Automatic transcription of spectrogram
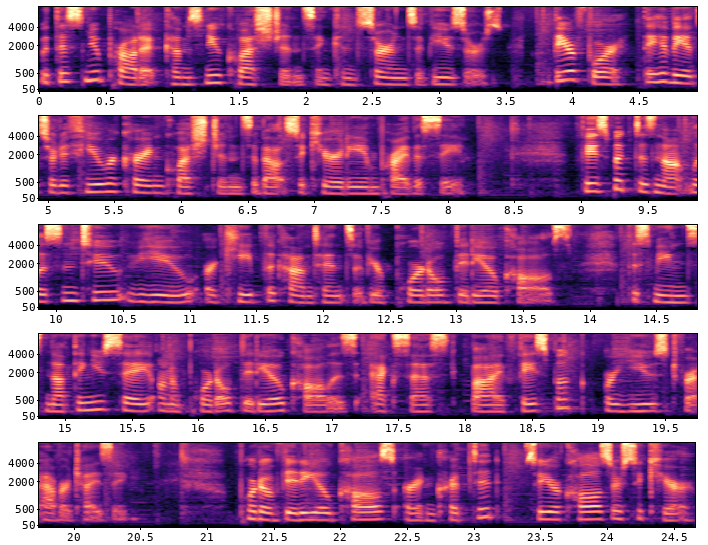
With this new product comes new questions and concerns of users. Therefore, they have answered a few recurring questions about security and privacy. Facebook does not listen to, view, or keep the contents of your portal video calls. This means nothing you say on a portal video call is accessed by Facebook or used for advertising. Portal video calls are encrypted, so your calls are secure.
